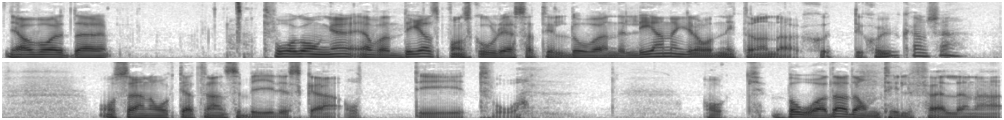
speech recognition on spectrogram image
jag har varit där två gånger. Jag var dels på en skolresa till dåvarande Leningrad 1977 kanske. Och sen åkte jag Transsibiriska 82. Och båda de tillfällena,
